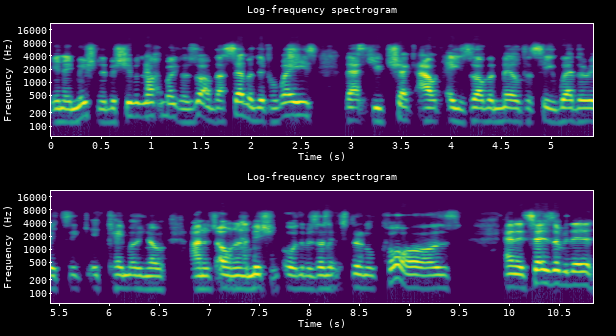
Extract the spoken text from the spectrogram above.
in a Mishnah, b'shiva drachim that's seven different ways that you check out a zav and male to see whether it's it, it came, you know, on its own in a mission or there was an external cause and it says over there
